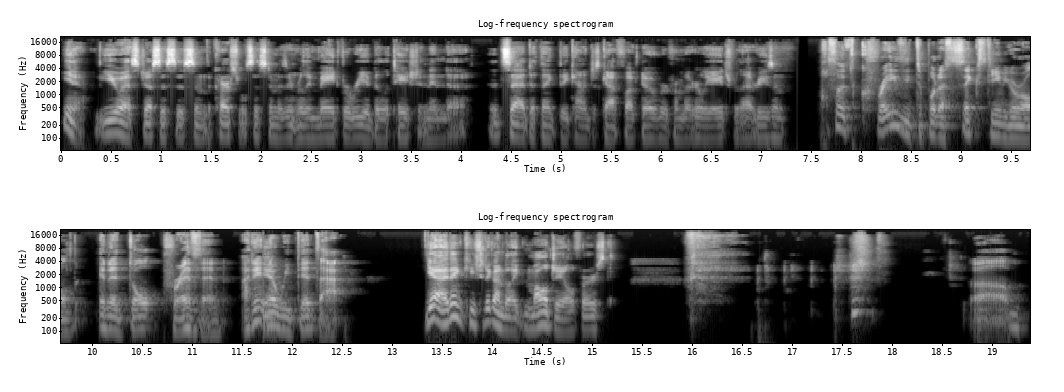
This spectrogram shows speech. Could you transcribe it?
you know, the U.S. justice system, the carceral system, isn't really made for rehabilitation, and uh, it's sad to think they kind of just got fucked over from an early age for that reason. Also, it's crazy to put a 16 year old in adult prison. I didn't Yeah. know we did that. Yeah, I think he should have gone to like mall jail first. Um,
